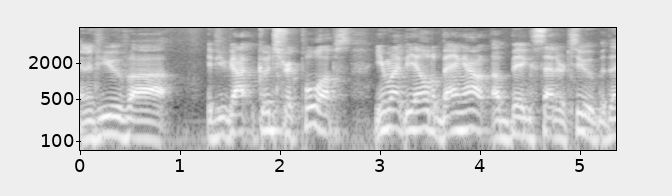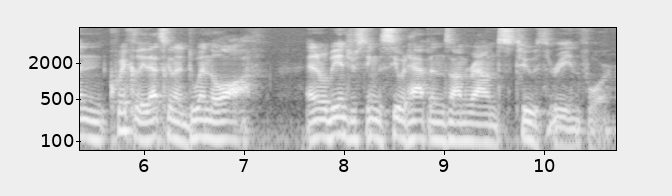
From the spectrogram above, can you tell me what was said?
And if you've uh, if you've got good strict pull-ups, you might be able to bang out a big set or two, but then quickly that's going to dwindle off. And it'll be interesting to see what happens on rounds two, three, and four.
